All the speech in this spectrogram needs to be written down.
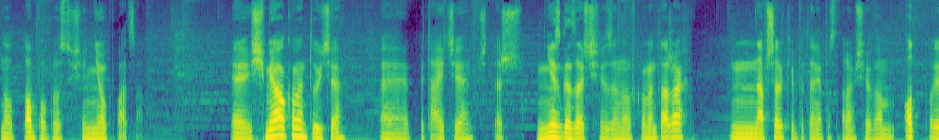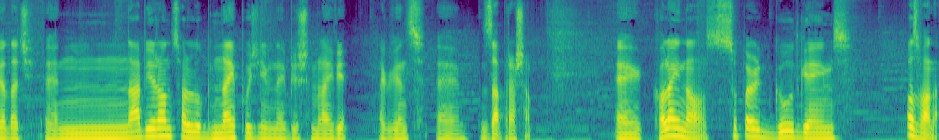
no to po prostu się nie opłaca. Śmiało komentujcie, pytajcie, czy też nie zgadzajcie się ze mną w komentarzach. Na wszelkie pytania postaram się Wam odpowiadać na bieżąco lub najpóźniej w najbliższym live. Tak więc e, zapraszam. E, kolejno Super Good Games pozwane.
